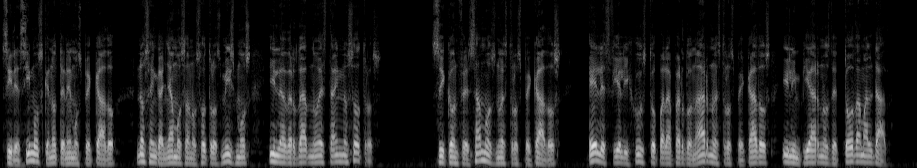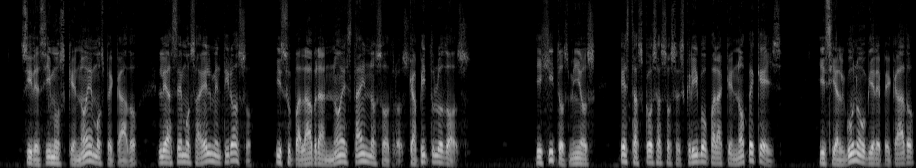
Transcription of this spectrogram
Si decimos que no tenemos pecado, nos engañamos a nosotros mismos y la verdad no está en nosotros. Si confesamos nuestros pecados, Él es fiel y justo para perdonar nuestros pecados y limpiarnos de toda maldad. Si decimos que no hemos pecado, le hacemos a Él mentiroso, y su palabra no está en nosotros. Capítulo 2. Hijitos míos, estas cosas os escribo para que no pequéis. Y si alguno hubiere pecado,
